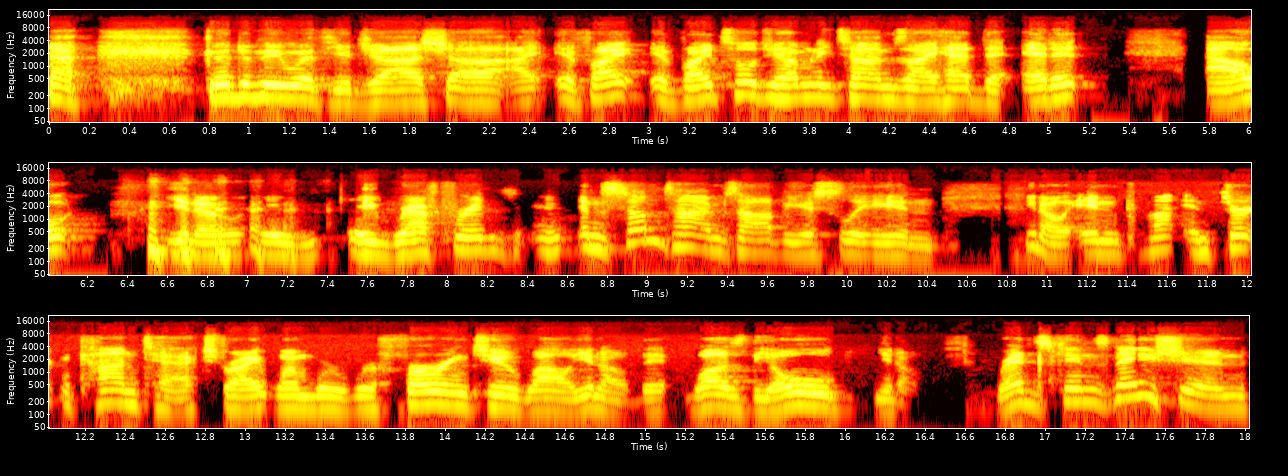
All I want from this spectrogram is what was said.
Good to be with you, Josh. Uh, I, if I if I told you how many times I had to edit out you know, a, a reference, and, sometimes, obviously, in you know, in in certain context, right, when we're referring to, well, you know, it was the old, you know, Redskins Nation.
